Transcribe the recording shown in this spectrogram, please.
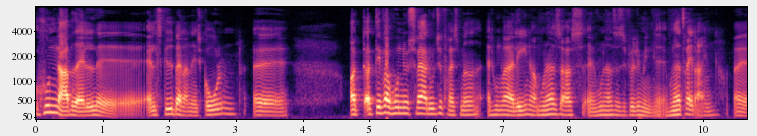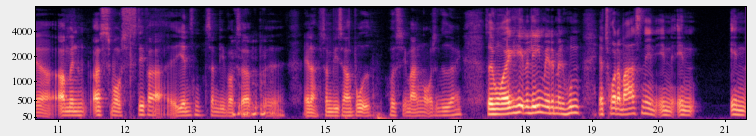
hun nappede alle, øh, alle skideballerne i skolen. Øh, og, og det var hun jo svært utilfreds med, at hun var alene om. Hun havde så også, øh, hun havde så selvfølgelig min, øh, hun havde tre drenge, øh, og men også vores stefar øh, Jensen, som vi voksede op, øh, eller som vi så har boet hos i mange år og så videre. Ikke? Så hun var ikke helt alene med det, men hun, jeg tror der var sådan en, en, en, en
